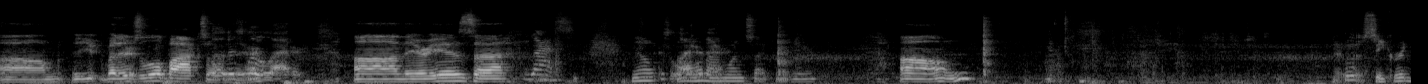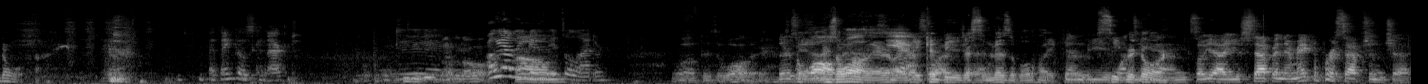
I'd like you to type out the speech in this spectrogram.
Um, you, but there's a little box Oh, over there's a there. little ladder. Uh, there is. Uh, Last. no, There's a hold ladder on there. one second here. Um, There's a secret door. I think those connect. Not at all. Oh yeah, they Um, do. It's a ladder. Well, there's a wall there. There's a Yeah, wall. There's a wall there. Yeah. Like, it could be Right, just yeah. invisible, like Can a be secret door. again. So yeah, you step in there. Make a perception check.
